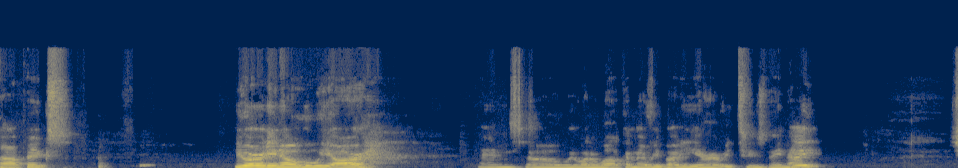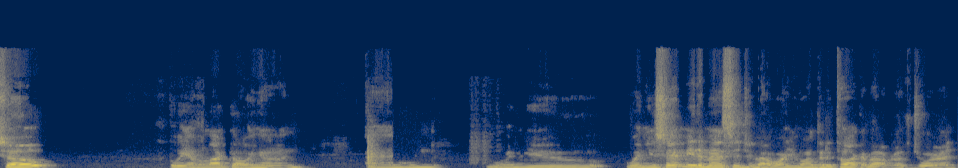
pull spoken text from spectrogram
topics. You already know who we are. And so we want to welcome everybody here every Tuesday night. So we have a lot going on. And when you when you sent me the message about what you wanted to talk about, Rav Dror,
